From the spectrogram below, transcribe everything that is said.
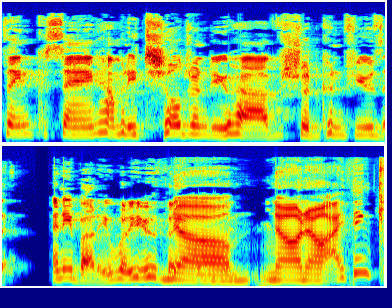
think saying how many children do you have should confuse anybody. What do you think? No, no, no. I think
